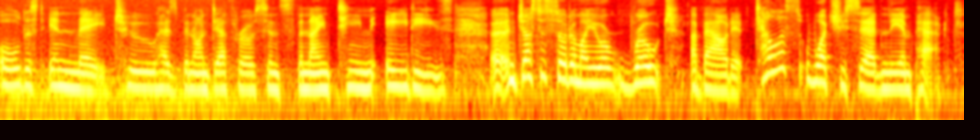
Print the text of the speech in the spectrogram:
oldest inmate who has been on death row since the 1980s. Uh, and Justice Sotomayor wrote about it. Tell us what she said and the impact.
